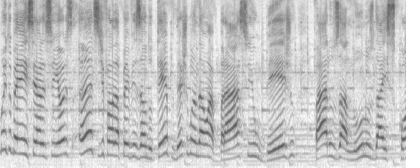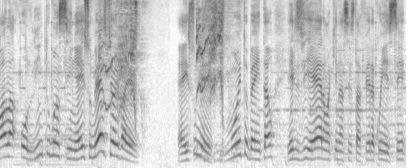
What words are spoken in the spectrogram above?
Muito bem, senhoras e senhores, antes de falar da previsão do tempo, deixa eu mandar um abraço e um beijo para os alunos da Escola Olinto Mancini. É isso mesmo, senhor Ivair? É isso mesmo. Muito bem. Então, eles vieram aqui na sexta-feira conhecer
